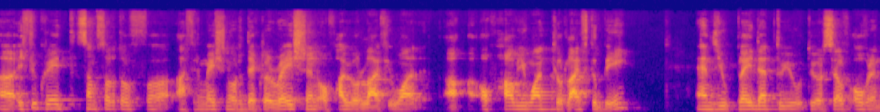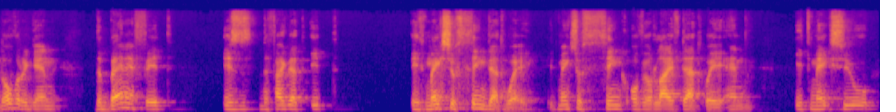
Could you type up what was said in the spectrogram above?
uh, if you create some sort of uh, affirmation or declaration of how your life you want uh, of how you want your life to be and you play that to you to yourself over and over again the benefit is the fact that it it makes you think that way. It makes you think of your life that way and it makes you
